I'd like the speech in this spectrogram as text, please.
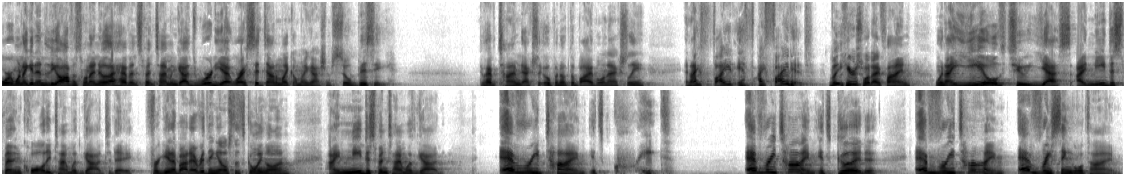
or when I get into the office when I know I haven't spent time in God's Word yet, where I sit down, I'm like, oh my gosh, I'm so busy. Do I have time to actually open up the Bible and actually, and I fight if I fight it. But here's what I find when I yield to, yes, I need to spend quality time with God today, forget about everything else that's going on, I need to spend time with God. Every time it's great. Every time it's good. Every time, every single time.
